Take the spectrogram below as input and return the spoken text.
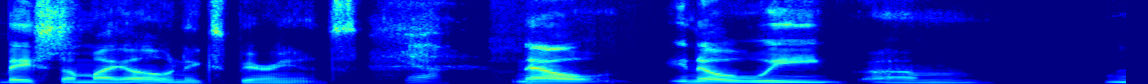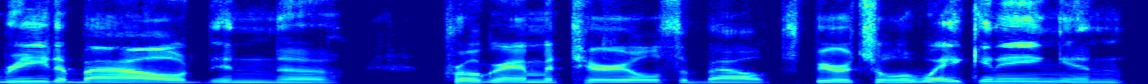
based on my own experience. Yeah. Now, you know, we um, read about in the program materials about spiritual awakening and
